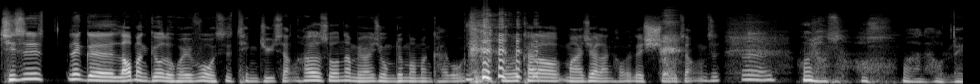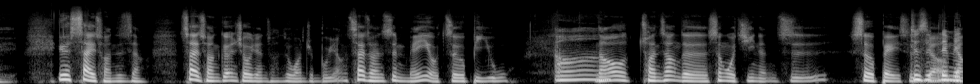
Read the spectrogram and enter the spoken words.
其实那个老板给我的回复我是挺沮丧，他就说那没关系，我们就慢慢开过去，就是开到马来西亚兰卡威再修这样子。嗯，我想说哦，妈的好累，因为赛船是这样，赛船跟休闲船是完全不一样，赛船是没有遮蔽物。哦，然后船上的生活机能是设备是比较阳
